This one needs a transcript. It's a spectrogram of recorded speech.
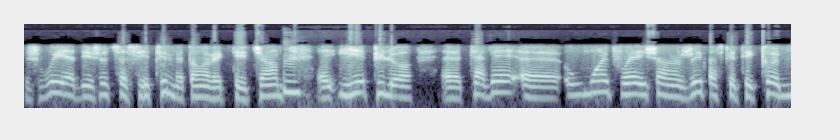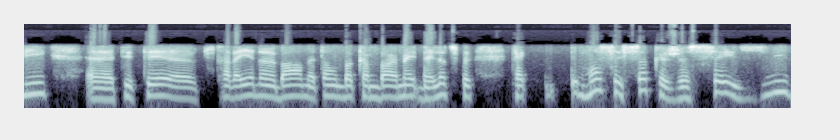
jouer à des jeux de société, mettons, avec tes chums. Mm. il est plus là. tu avais au moins tu pouvais échanger parce que t'es commis, t'étais, tu travaillais d'un bar, mettons, comme barmaid. Ben là, tu peux. Fait, moi, c'est ça que je saisis de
